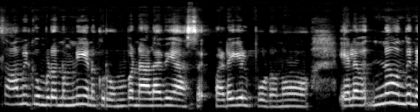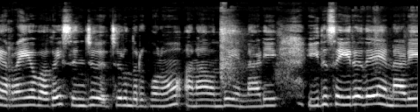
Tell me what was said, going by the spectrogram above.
சாமி கும்பிடணும்னு எனக்கு ரொம்ப நாளாகவே ஆசை. படையல் போடணும். இலை இன்னும் வந்து நிறைய வகை செஞ்சு வச்சுருந்துருக்கணும். ஆனால் வந்து என்னாடி இது செய்கிறதே என்னாடி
